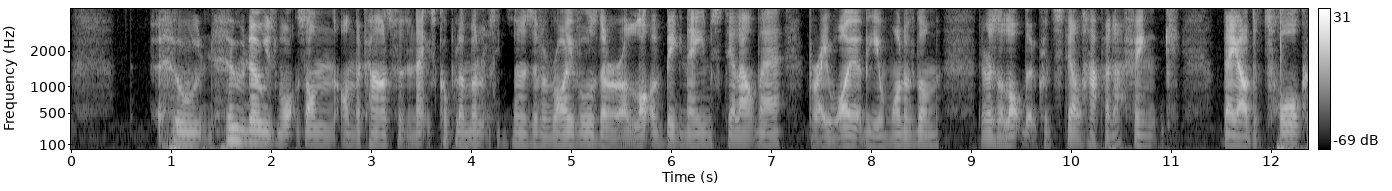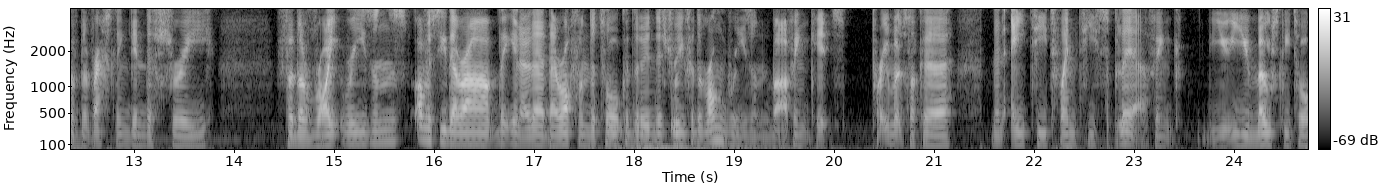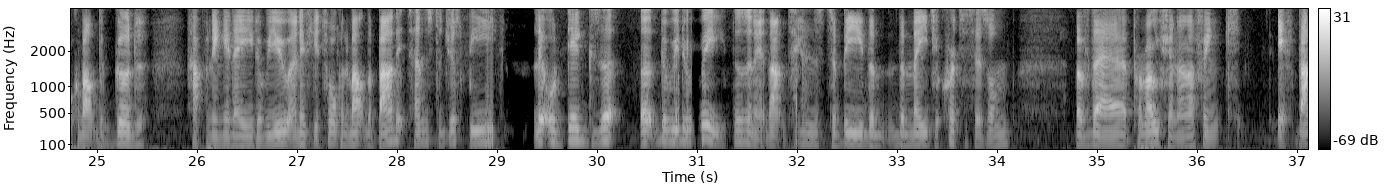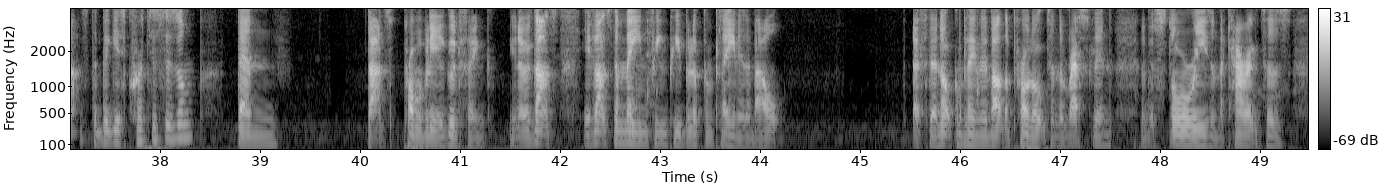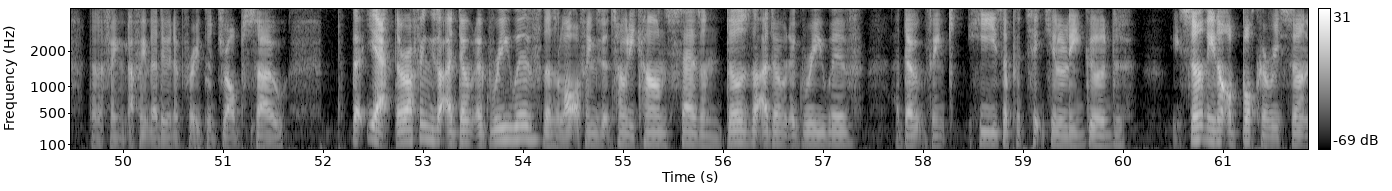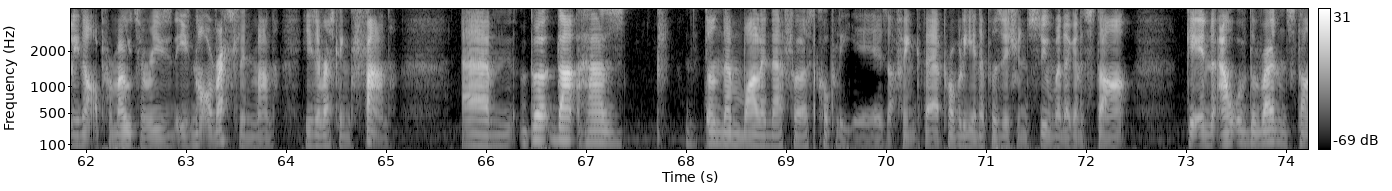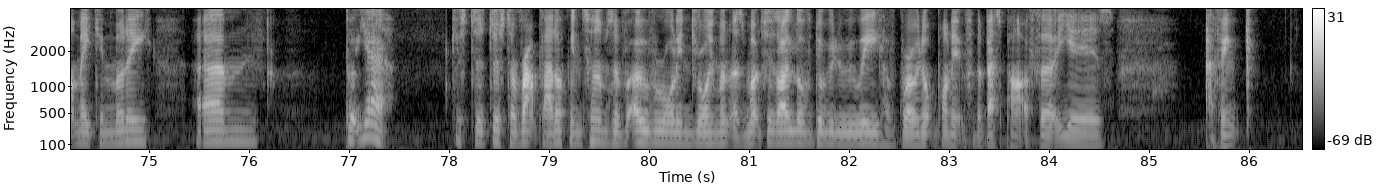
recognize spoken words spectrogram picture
Who who knows what's on, on the cards for the next couple of months in terms of arrivals? There are a lot of big names still out there. Bray Wyatt being one of them. There is a lot that could still happen. I think they are the talk of the wrestling industry for the right reasons. Obviously, there are you know they're they're often the talk of the industry for the wrong reason. But I think it's pretty much like a an 80-20 split. I think you you mostly talk about the good happening in AEW, and if you're talking about the bad, it tends to just be little digs at, at WWE, doesn't it? That tends to be the the major criticism of their promotion, and I think if that's the biggest criticism, then that's probably a good thing. You know, if that's if that's the main thing people are complaining about, if they're not complaining about the product and the wrestling and the stories and the characters, then I think I think they're doing a pretty good job. So that yeah, there are things that I don't agree with. There's a lot of things that Tony Khan says and does that I don't agree with. I don't think he's a particularly good. He's certainly not a booker. He's certainly not a promoter. He's he's not a wrestling man. He's a wrestling fan. Um, but that has done them well in their first couple of years. I think they're probably in a position soon where they're going to start getting out of the red and start making money. Um, but yeah, just to just to wrap that up in terms of overall enjoyment, as much as I love WWE, have grown up on it for the best part of thirty years. I think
